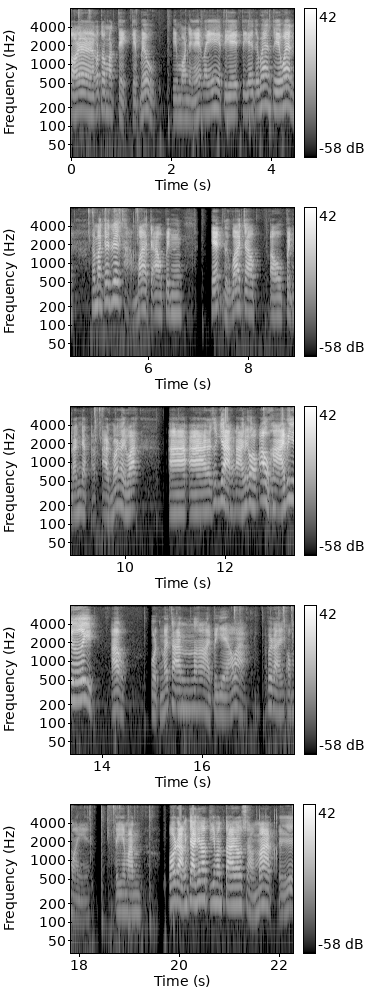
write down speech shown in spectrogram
ตอนแรกก็ต้องมาเตะเก็บเบลตีมอนอย่างเงี้ยนี่ตีตีไอ้แว่นตีแว่นแล้วมันก็เลือกถามว่าจะเอาเป็นเพชรหรือว่าจะเอาเอาเป็นอันเนี่ยอ่านว่าอะไรวะ อ่าอ่าอะไรสักอย่างอ่านไม่ออก เอ้าหายไปเลยเอ้ากดไม่ทันหายไปแล้วอะ ไม่เป็นไรเอาใหม่ตีมันพอหลังจากที่เราตีมันตายเราสามารถ เออ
